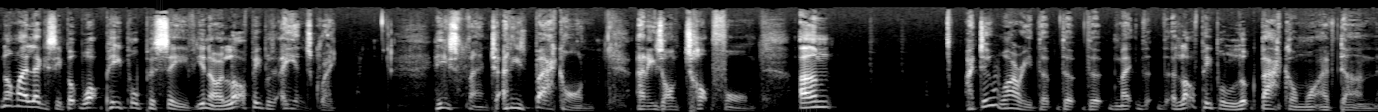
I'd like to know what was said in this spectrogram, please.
not my legacy, but what people perceive. You know, a lot of people say Iain's great. He's fantastic, and he's back on, and he's on top form. Um, I do worry that, that, that, that a lot of people look back on what I've done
